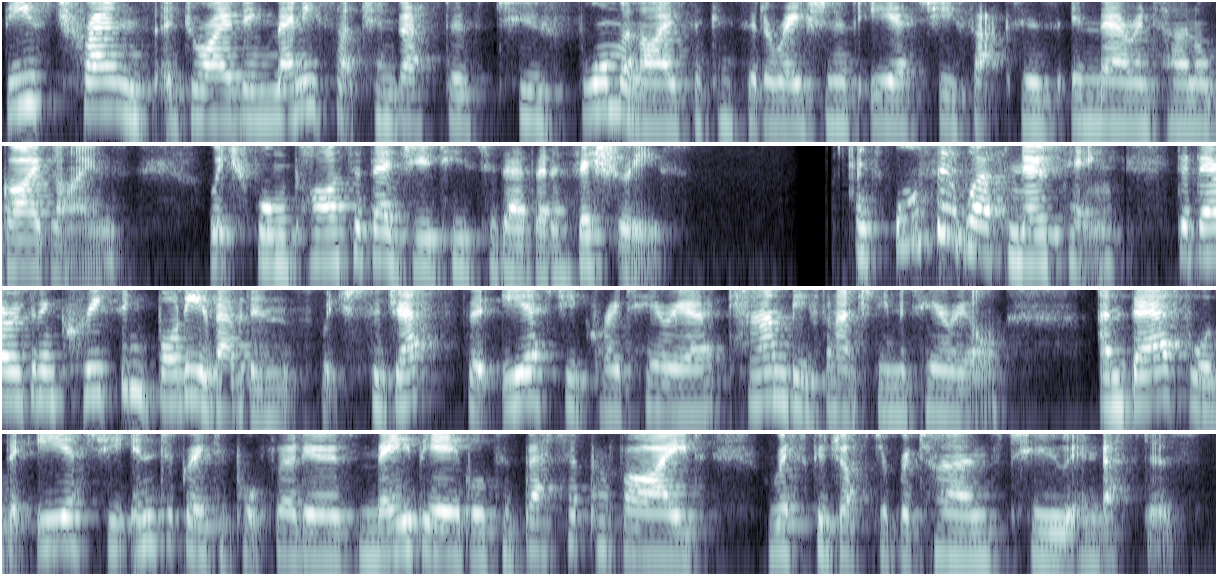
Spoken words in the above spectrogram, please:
these trends are driving many such investors to formalize the consideration of ESG factors in their internal guidelines, which form part of their duties to their beneficiaries. It's also worth noting that there is an increasing body of evidence which suggests that ESG criteria can be financially material, and therefore the ESG integrated portfolios may be able to better provide risk adjusted returns to investors.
